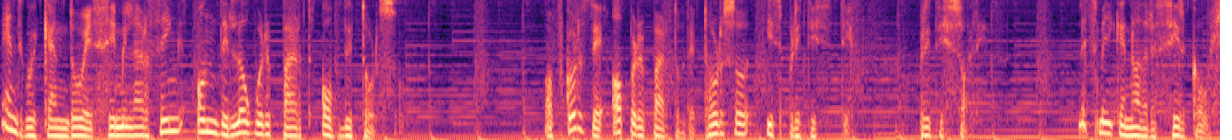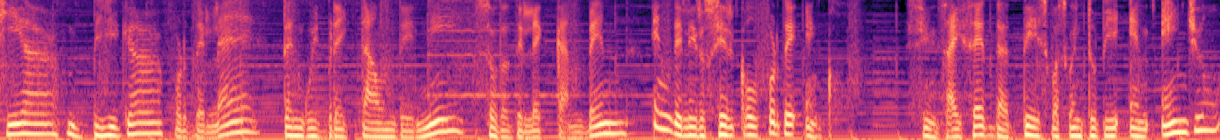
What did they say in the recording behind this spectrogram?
And we can do a similar thing on the lower part of the torso. Of course the upper part of the torso is pretty stiff, pretty solid. Let's make another circle here, bigger for the leg, then we break down the knee so that the leg can bend, and the little circle for the ankle. Since I said that this was going to be an angel,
